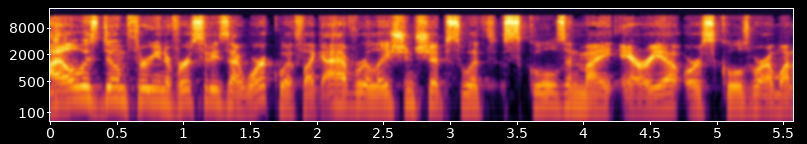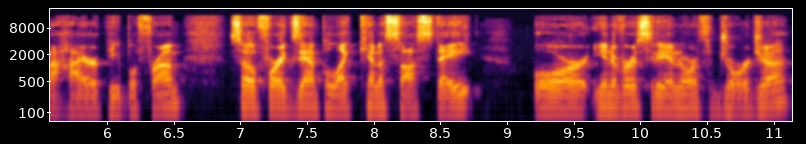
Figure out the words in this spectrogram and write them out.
I always do them through universities I work with. Like I have relationships with schools in my area or schools where I want to hire people from. So, for example, like Kennesaw State or University of North Georgia.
